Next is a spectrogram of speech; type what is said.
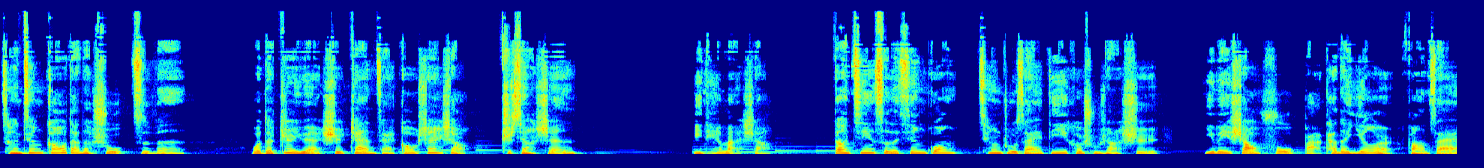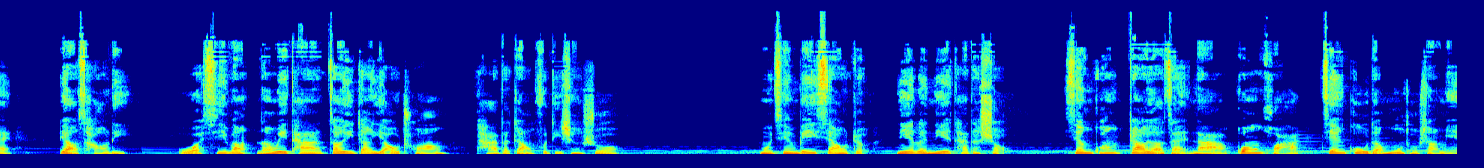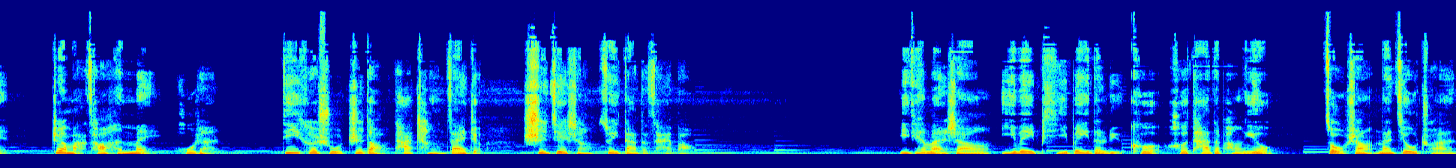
曾经高大的树自问：“我的志愿是站在高山上，指向神。”一天晚上，当金色的星光倾注在第一棵树上时，一位少妇把她的婴儿放在料槽里，我希望能为她造一张摇床。她的丈夫低声说。母亲微笑着捏了捏她的手，星光照耀在那光滑坚固的木头上面。这马槽很美。忽然，第一棵树知道它承载着世界上最大的财宝。一天晚上，一位疲惫的旅客和他的朋友。走上那旧船，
